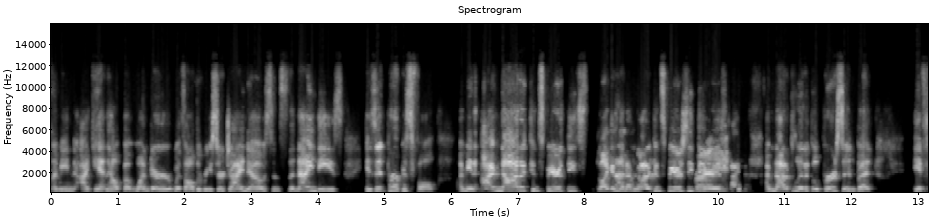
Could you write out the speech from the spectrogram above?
I mean, I can't help but wonder with all the research I know since the 90s, is it purposeful? I mean, mm-hmm. I'm not a conspiracy, like I said, I'm not a conspiracy right. theorist. I'm, I'm not a political person, but if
